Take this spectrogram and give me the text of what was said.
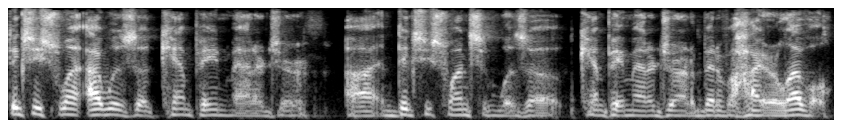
Dixie Swen, I was a campaign manager, uh, and Dixie Swenson was a campaign manager on a bit of a higher level.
